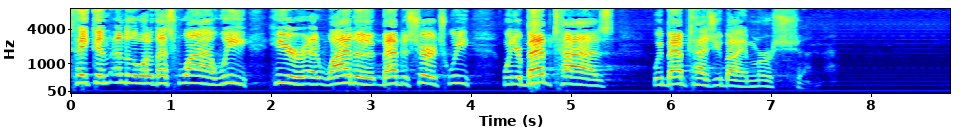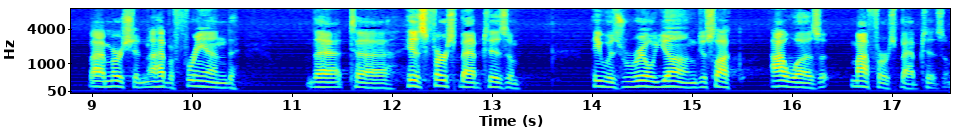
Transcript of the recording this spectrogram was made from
taken under the water. That's why we here at White Oak Baptist Church, we, when you're baptized, we baptize you by immersion. By immersion. I have a friend that uh, his first baptism, he was real young, just like I was at my first baptism.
